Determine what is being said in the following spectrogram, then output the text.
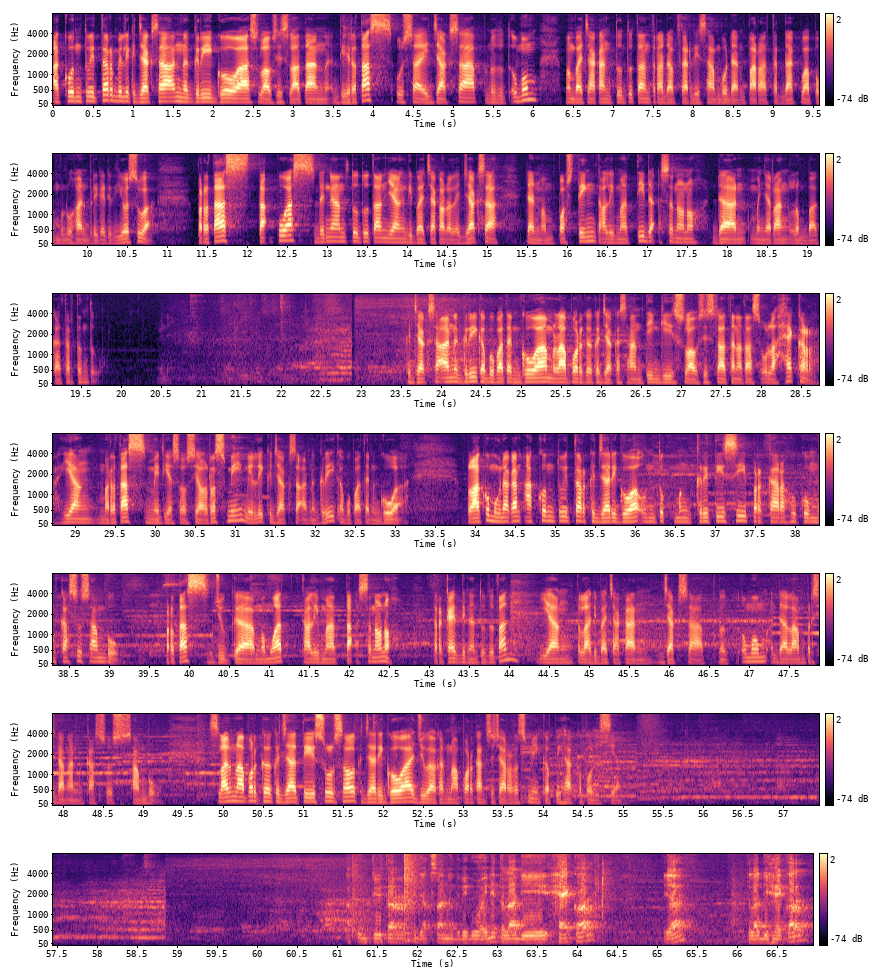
Akun Twitter milik Kejaksaan Negeri Goa, Sulawesi Selatan diretas usai jaksa penuntut umum membacakan tuntutan terhadap Ferdi Sambo dan para terdakwa pembunuhan Brigadir Yosua. Peretas tak puas dengan tuntutan yang dibacakan oleh jaksa dan memposting kalimat tidak senonoh dan menyerang lembaga tertentu. Kejaksaan Negeri Kabupaten Goa melapor ke Kejaksaan Tinggi Sulawesi Selatan atas ulah hacker yang meretas media sosial resmi milik Kejaksaan Negeri Kabupaten Goa. Pelaku menggunakan akun Twitter Kejari Goa untuk mengkritisi perkara hukum kasus Sambo. Pertas juga memuat kalimat tak senonoh terkait dengan tuntutan yang telah dibacakan jaksa penuntut umum dalam persidangan kasus Sambo. Selain melapor ke Kejati Sulsel, Kejari Goa juga akan melaporkan secara resmi ke pihak kepolisian. akun Twitter Kejaksaan Negeri Goa ini telah dihacker ya telah dihacker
